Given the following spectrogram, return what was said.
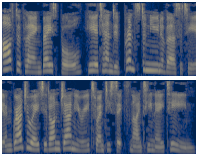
After playing baseball, he attended Princeton University and graduated on January 26, 1918.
